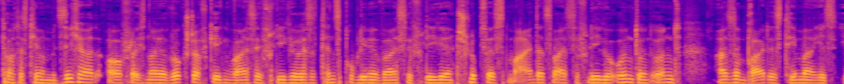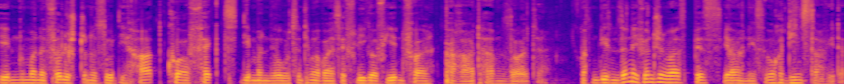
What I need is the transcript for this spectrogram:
taucht das Thema mit Sicherheit auf. Vielleicht neuer Wirkstoff gegen weiße Fliege, Resistenzprobleme weiße Fliege, Schlupfwespen, Einsatz weiße Fliege und, und, und. Also ein breites Thema. Jetzt eben nur mal eine Viertelstunde so die Hardcore-Facts, die man zum Thema weiße Fliege auf jeden Fall parat haben sollte. Also in diesem Sinne, ich wünsche Ihnen was bis ja nächste Woche Dienstag wieder.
